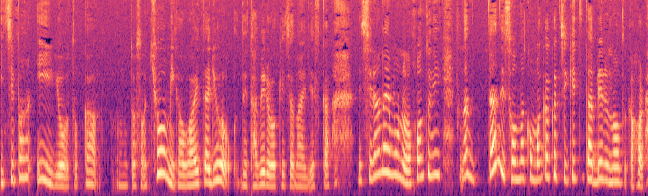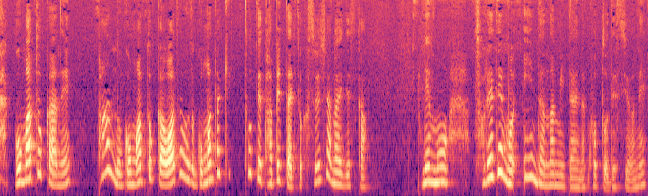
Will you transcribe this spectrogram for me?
一番いい量とか、うんと、その興味が湧いた量で食べるわけじゃないですか。で知らないものを本当になんでそんな細かくちぎって食べるのとかほらごまとかねパンのごまとかわざわざごまだけ取って食べたりとかするじゃないですか。でもそれでもいいんだなみたいなことですよね。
